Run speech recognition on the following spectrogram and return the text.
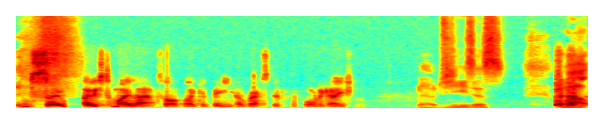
I'm so close to my laptop, I could be arrested for fornication. Oh Jesus. Well,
